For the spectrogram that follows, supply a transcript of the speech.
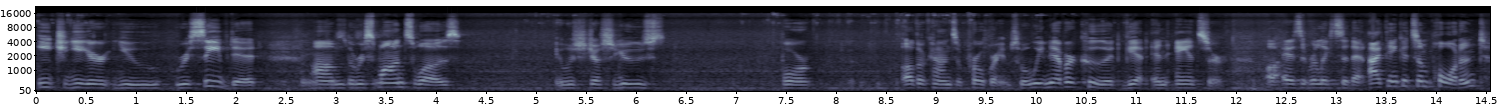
each year you received it, um, the response was, it was just used for other kinds of programs. But we never could get an answer uh, as it relates to that. I think it's important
